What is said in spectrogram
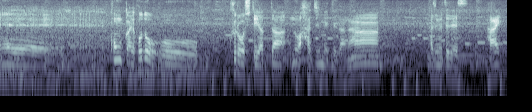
えー、今回ほど苦労してやったのは初めてだな。初めてです。はい。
